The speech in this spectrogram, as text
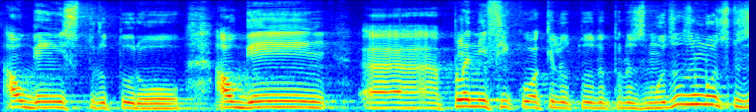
alguém estruturou, alguém ah, planificou aquilo tudo para os músicos. Os músicos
